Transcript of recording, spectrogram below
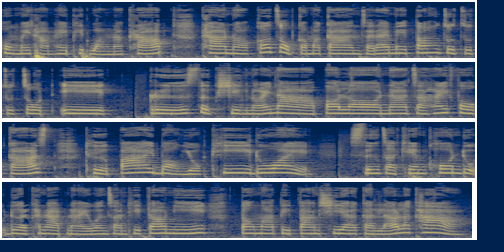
คงไม่ทำให้ผิดหวังนะครับ ถ้าน็อกก็จบกรรมการจะได้ไม่ต้องจุดๆๆอีก หรือศึกชิงน้อยนาปอลอน่าจะให้โฟกัส ถือป้ายบอกยกที่ด้วย ซึ่งจะเข้มข้นดุเดือดขนาดไหนวันจันทร์ที่ 9 นี้ ต้องมาติดตามเชียร์กันแล้วล่ะค่ะ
